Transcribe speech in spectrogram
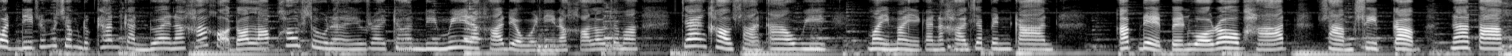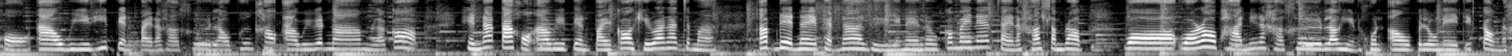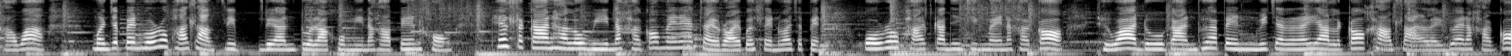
วัสดีท่านผู้ชมทุกท่านกันด้วยนะคะ ขอต้อนรับเข้าสู่ในรายการดีมี่นะคะ เดี๋ยววันนี้นะคะ เราจะมาแจ้งข่าวสาร RV ใหม่ๆกันนะคะ จะเป็นการอัปเดตเป็น w a r r l Part 30 กับหน้าตาของ RV ที่เปลี่ยนไปนะคะ คือเราเพิ่งเข้า RV เวียดนาม แล้วก็เห็นหน้าตาของ RV เปลี่ยนไปก็คิดว่าน่าจะมา อัปเดตในแพทหน้าหรือยังไงเราก็ไม่แน่ใจนะคะสำหรับวอวอร์พาร์นี่นะคะ คือเราเห็นคนเอาไปลงใน t ิ k t o k นะคะว่าเหมือนจะเป็นวอร์พาร์30 เดือนตุลาคมนี้นะคะ เป็นของเทศกาลฮาโลวีนนะคะ ก็ไม่แน่ใจร้อยเปอร์เซนต์ว่าจะเป็นวอร์พาร์กันจริงๆไหมนะคะ ก็ถือว่าดูกันเพื่อเป็นวิจารณญาณแล้วก็ข่าวสารอะไรด้วยนะคะ ก็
